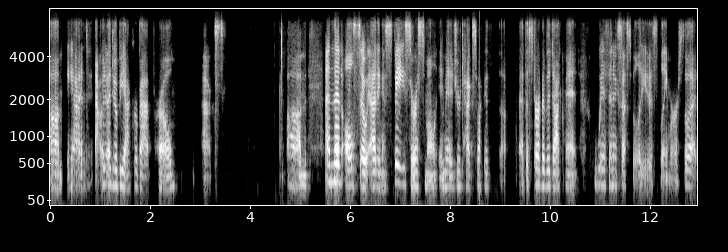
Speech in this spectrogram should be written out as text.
um, and Adobe Acrobat Pro X. Um, and then also adding a space or a small image or text bucket at the start of the document with an accessibility disclaimer so that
